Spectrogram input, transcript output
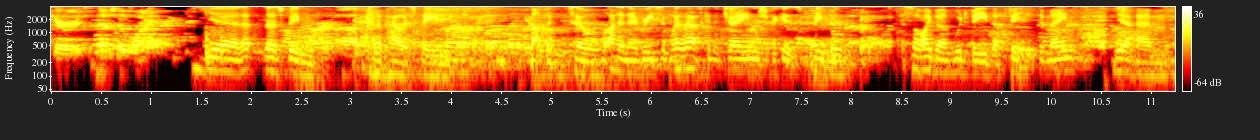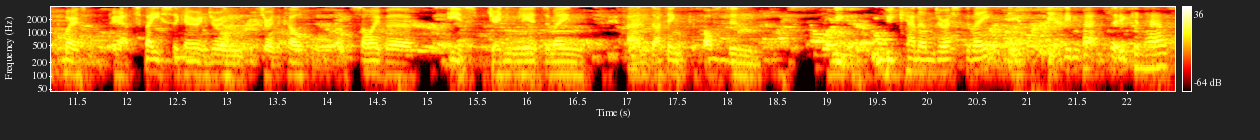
carriers and those sorts of things. Yeah, that, that's been kind of how it's been up until I don't know recent. Whether that's going to change because people cyber would be the fifth domain. Yeah. Um, whereas we had space occurring during during the Cold War, cyber is genuinely a domain, and I think often. We, we can underestimate is the impact that it can have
